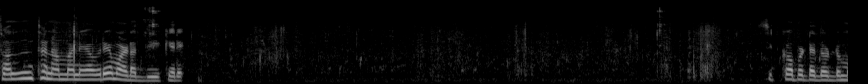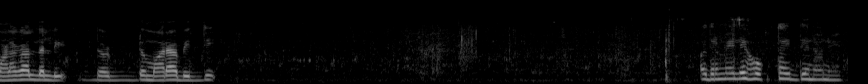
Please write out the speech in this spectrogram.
ಸ್ವಂತ ನಮ್ಮನೆಯವರೇ ಮಾಡದ್ದು ಈ ಕೆರೆ. ಸಿಕ್ಕಾಪಟ್ಟೆ ದೊಡ್ಡ ಮಳೆಗಾಲದಲ್ಲಿ ದೊಡ್ಡ ಮರ ಬಿದ್ದಿ ಅದರ ಮೇಲೆ ಹೋಗ್ತಾ ಇದ್ದೆ ನಾನು ಈಗ.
